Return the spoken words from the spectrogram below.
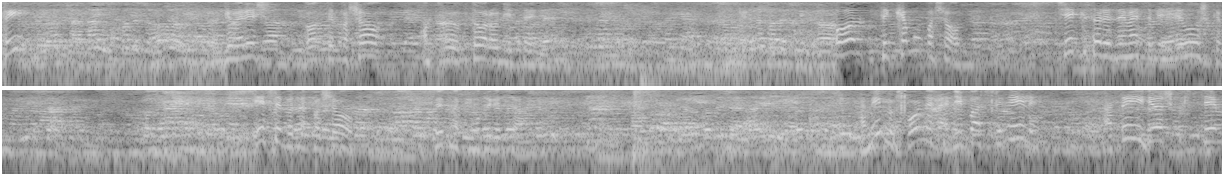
ты говоришь, вот ты пошел, он твою Тору не ценит. Он, ты к кому пошел? Человек, который занимается безделушками. Если бы ты пошел действительно к мудрецам, они бы поняли, они бы оценили. А ты идешь к, тем,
